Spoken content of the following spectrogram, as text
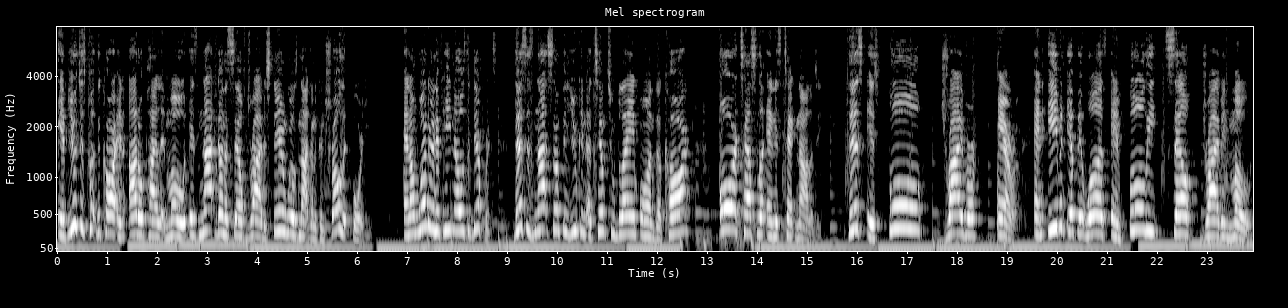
if you just put the car in autopilot mode, it's not gonna self-drive. The steering wheel's not gonna control it for you. And I'm wondering if he knows the difference. This is not something you can attempt to blame on the car or Tesla and its technology. This is full driver error. And even if it was in fully self-driving mode,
